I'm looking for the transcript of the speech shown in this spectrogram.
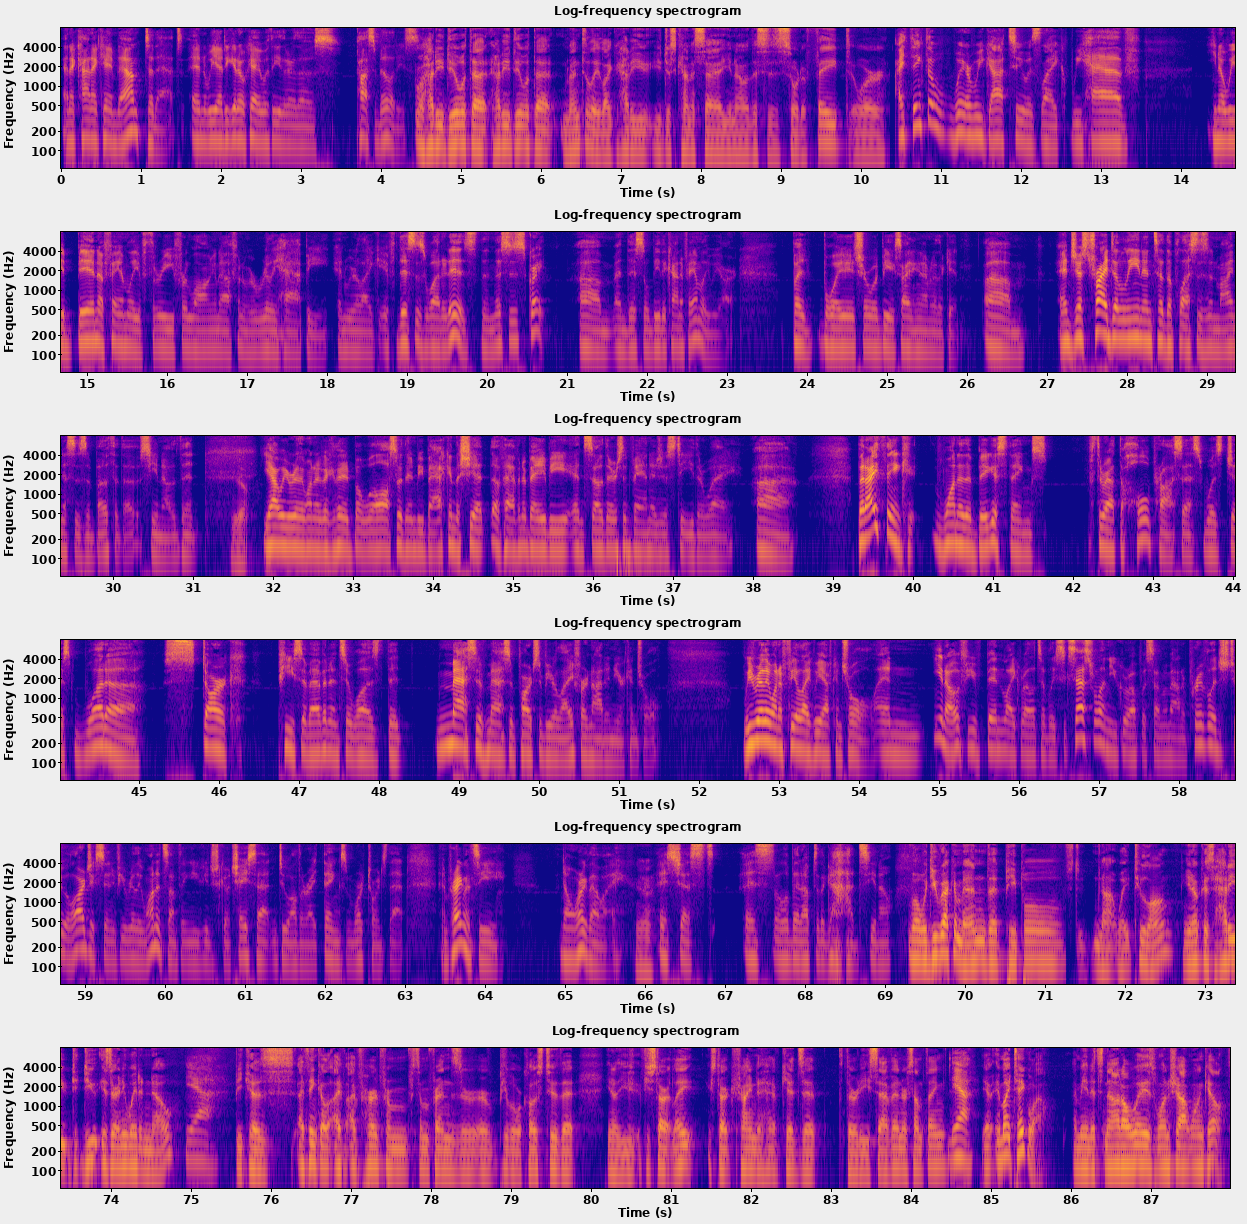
And it kind of came down to that. And we had to get okay with either of those possibilities. Well, how do you deal with that? How do you deal with that mentally? Like, how do you, you just kind of say, you know, this is sort of fate or? I think the where we got to is like we have, you know, we had been a family of three for long enough and we were really happy. And we were like, if this is what it is, then this is great. Um, and this will be the kind of family we are. But boy, it sure would be exciting to have another kid. Um, and just tried to lean into the pluses and minuses of both of those. You know that, yeah, yeah, we really wanted a kid, but we'll also then be back in the shit of having a baby, and so there's advantages to either way. Uh, but I think one of the biggest things throughout the whole process was just what a stark piece of evidence it was that massive, massive parts of your life are not in your control we really want to feel like we have control. And, you know, if you've been like relatively successful and you grew up with some amount of privilege to a large extent, if you really wanted something, you could just go chase that and do all the right things and work towards that. And pregnancy don't work that way. Yeah. It's just, it's a little bit up to the gods, you know? Well, would you recommend that people not wait too long? You know, because how do you, do you, is there any way to know? Yeah because I think I've, I've heard from some friends or, or people we're close to that, you know, you, if you start late, you start trying to have kids at 37 or something. Yeah. It, it might take a while. I mean, it's not always one shot, one kill.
